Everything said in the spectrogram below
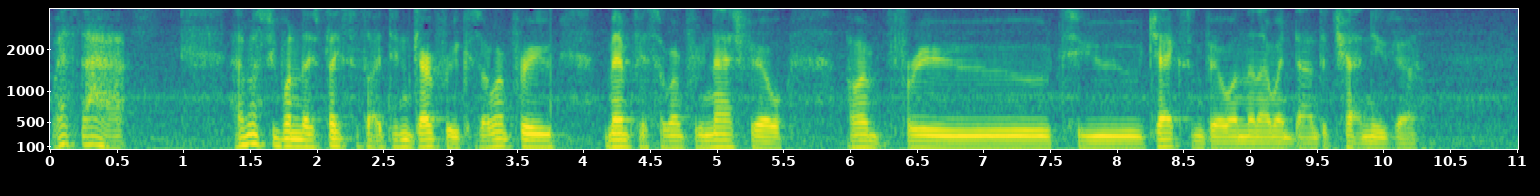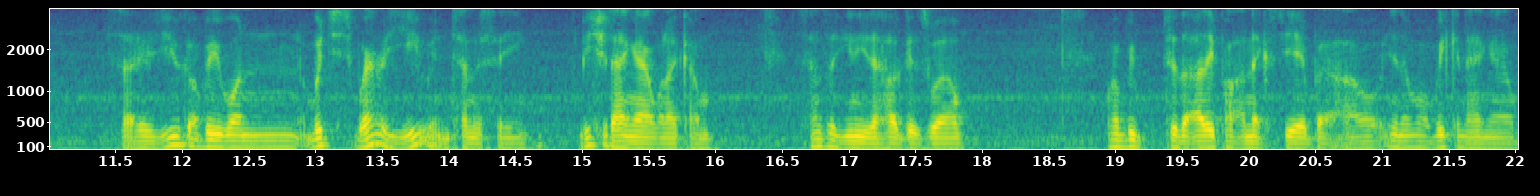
Where's that? That must be one of those places that I didn't go through because I went through Memphis, I went through Nashville, I went through to Jacksonville, and then I went down to Chattanooga. So you got to be one. Which is where are you in Tennessee? We should hang out when I come. Sounds like you need a hug as well. Won't be to the early part of next year, but I'll, you know what, we can hang out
